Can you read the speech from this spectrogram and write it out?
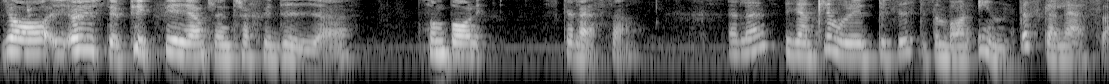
Ja, ja, just det. Pippi är egentligen en tragedi. Som barn ska läsa. Eller? Egentligen vore det precis det som barn inte ska läsa.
